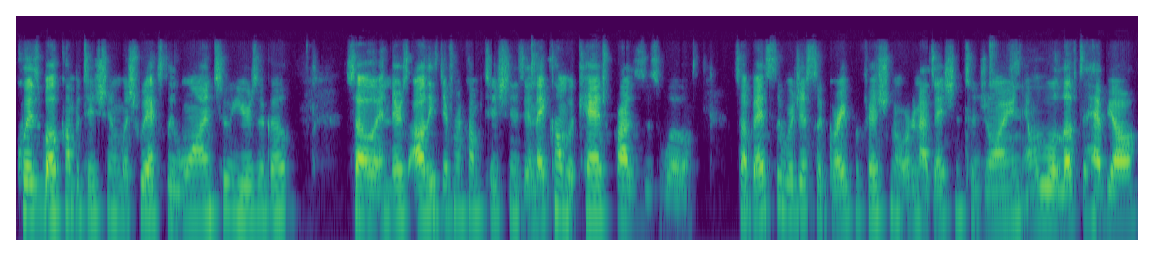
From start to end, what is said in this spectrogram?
quiz bowl competition, which we actually won two years ago. So, and there's all these different competitions and they come with cash prizes as well. So basically, we're just a great professional organization to join, and we would love to have y'all.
